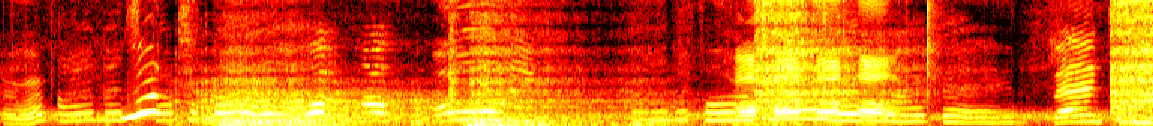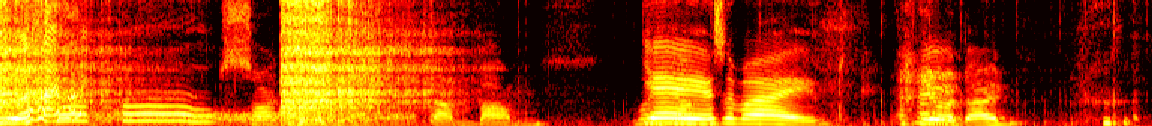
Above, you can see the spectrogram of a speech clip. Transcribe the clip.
I what? What? Ha ha ha ha. Thank you. Sorry. Dumb bum. Yay, I survived. Hero died.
